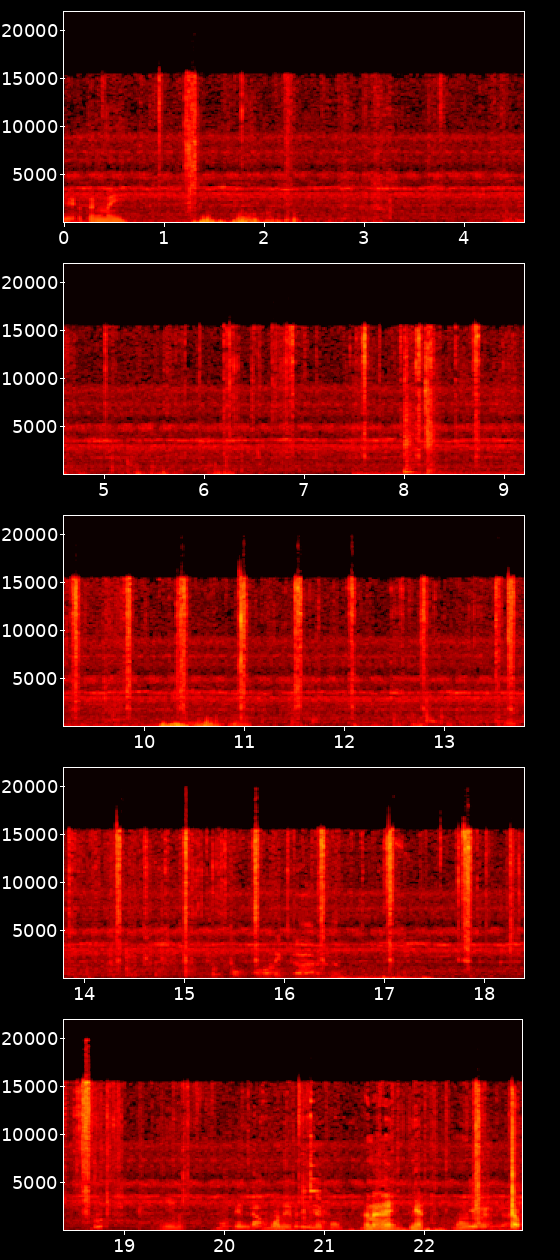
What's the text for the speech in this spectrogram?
แกะตั้งในนะ เป็นดำหม มั ด น เลยปะเนี่ย หอมนั่นน่ะไอ้เนี่ย ครับ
